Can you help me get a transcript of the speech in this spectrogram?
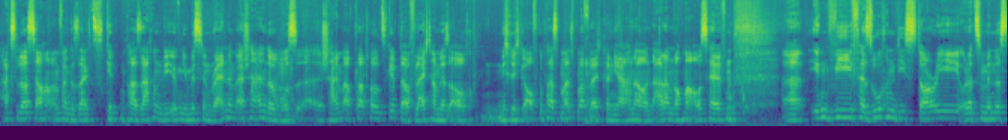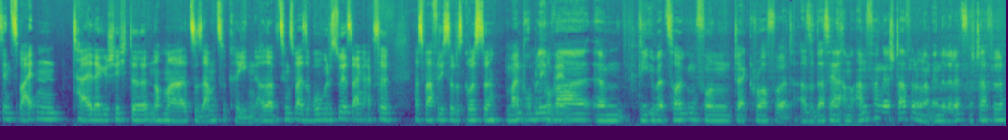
Axel, du hast ja auch am Anfang gesagt, es gibt ein paar Sachen, die irgendwie ein bisschen random erscheinen, oder wo es äh, scheinbar Plotholes gibt, aber vielleicht haben wir es auch nicht richtig aufgepasst manchmal. Vielleicht können ja Hannah und Adam nochmal aushelfen. Äh, irgendwie versuchen, die Story oder zumindest den zweiten Teil der Geschichte nochmal zusammenzukriegen. Also beziehungsweise, wo würdest du jetzt sagen, Axel, was war für dich so das größte? Mein Problem, Problem. war ähm, die Überzeugung von Jack Crawford. Also, dass er am Anfang der Staffel und am Ende der letzten Staffel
